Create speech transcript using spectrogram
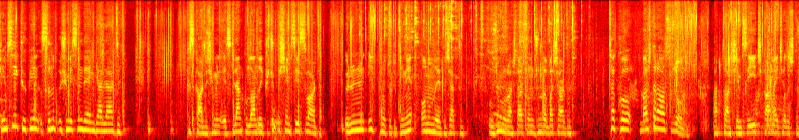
şemsiye köpeğin ıslanıp üşümesini de engellerdi. Kız kardeşimin eskiden kullandığı küçük bir şemsiyesi vardı. Ürünün ilk prototipini onunla yapacaktım. Uzun uğraşlar sonucunda başardım. Taco başta rahatsız oldu. Hatta şemsiyeyi çıkarmaya çalıştı.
